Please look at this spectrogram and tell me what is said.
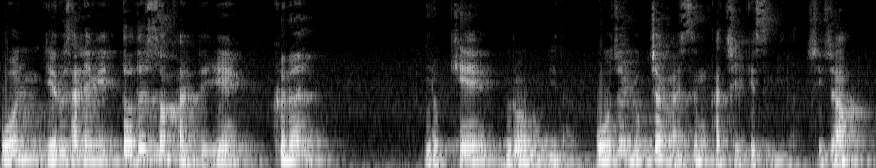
온 예루살렘이 떠들썩할 때에 그는 이렇게 물어봅니다. 5절, 6절 말씀 같이 읽겠습니다. 시작.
